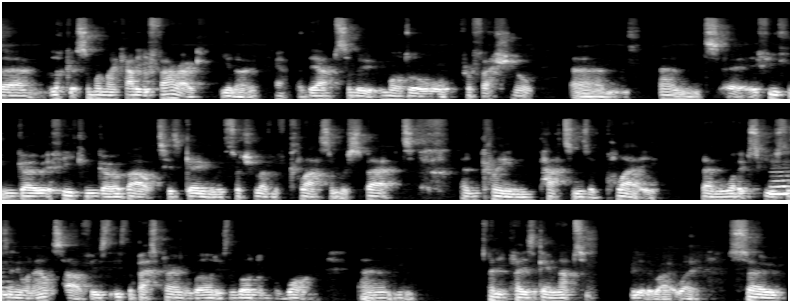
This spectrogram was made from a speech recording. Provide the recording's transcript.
uh, look at someone like Ali Farag, you know, yeah. the absolute model professional. Um, and uh, if you can go, if he can go about his game with such a level of class and respect and clean patterns of play, then what excuse does anyone else have? He's, he's the best player in the world. He's the world number one, um, and he plays the game absolutely the right way. So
